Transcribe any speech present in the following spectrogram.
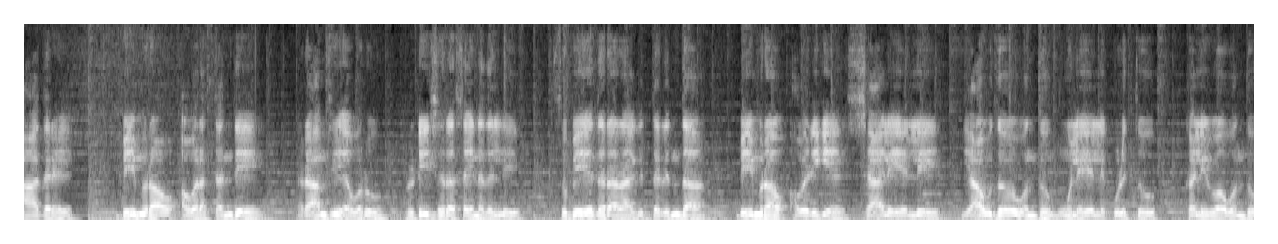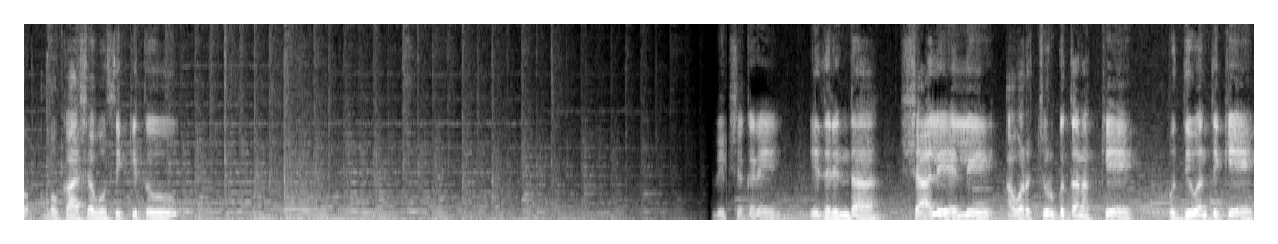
ಆದರೆ ಭೀಮರಾವ್ ಅವರ ತಂದೆ ರಾಮ್ಜಿ ಅವರು ಬ್ರಿಟಿಷರ ಸೈನ್ಯದಲ್ಲಿ ಸುಬೇದರರಾಗಿದ್ದರಿಂದ ಭೀಮರಾವ್ ಅವರಿಗೆ ಶಾಲೆಯಲ್ಲಿ ಯಾವುದೋ ಒಂದು ಮೂಲೆಯಲ್ಲಿ ಕುಳಿತು ಕಲಿಯುವ ಒಂದು ಅವಕಾಶವೂ ಸಿಕ್ಕಿತು. ವೀಕ್ಷಕರೇ, ಇದರಿಂದ ಶಾಲೆಯಲ್ಲಿ ಅವರ ಚುರುಕುತನಕ್ಕೆ, ಬುದ್ಧಿವಂತಿಕೆ,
